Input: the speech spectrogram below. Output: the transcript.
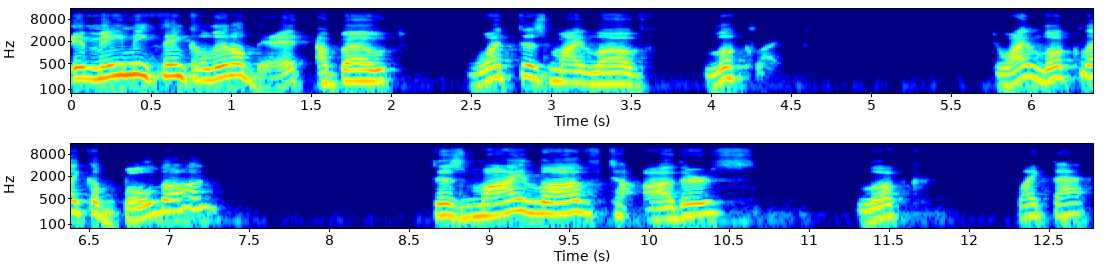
it made me think a little bit about what does my love look like? Do I look like a bulldog? Does my love to others look like that?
